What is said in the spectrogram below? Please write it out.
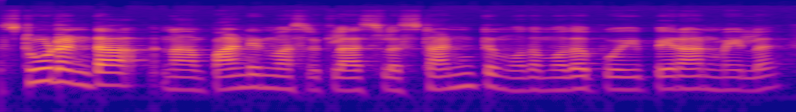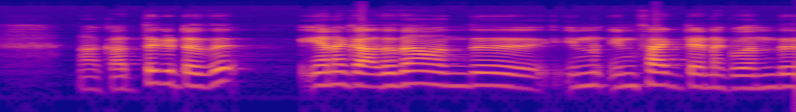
ஸ்டூடெண்ட்டாக நான் பாண்டியன் மாஸ்டர் கிளாஸில் ஸ்டண்ட்டு முத முத போய் பேராண்மையில் நான் கற்றுக்கிட்டது எனக்கு அதுதான் வந்து இன் இன்ஃபேக்ட் எனக்கு வந்து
